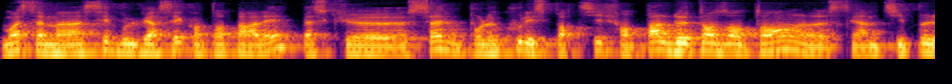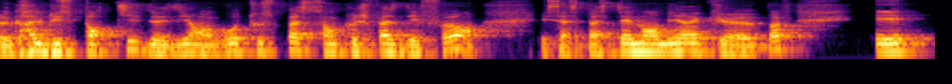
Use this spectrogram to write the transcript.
Moi, ça m'a assez bouleversé quand on parlais, parce que ça, pour le coup, les sportifs en parlent de temps en temps. Euh, c'est un petit peu le graal du sportif de dire, en gros, tout se passe sans que je fasse d'efforts, et ça se passe tellement bien que, pof. Et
